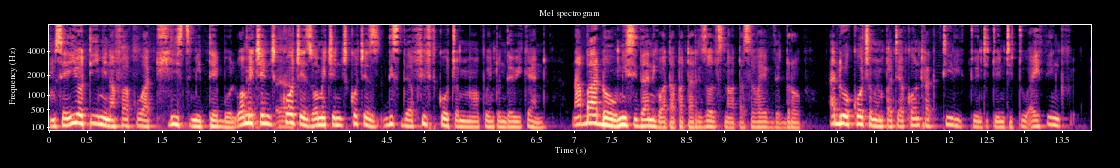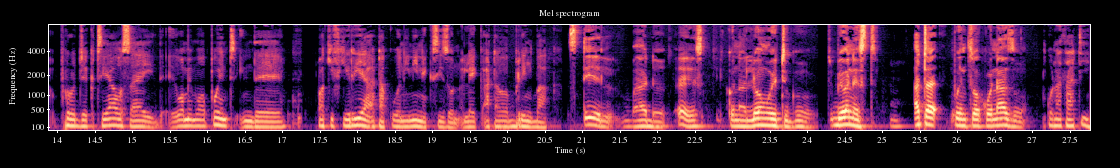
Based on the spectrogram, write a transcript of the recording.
Mse hiyo team inafaa kuwa at least mid table wamechange coaches wamechange coaches. This is their fifth coach wamemapoint on the weekend. Na bado mi sidhani watapata results na watasurvive the drop hadi huo coach wamempatia contract till 2022 i think project yao sahii wamewapoint in the wakifikiria atakuwa nini next season like atawa bring back. Still bado hey, iko na long way to go. To be honest hata points wako nazo. Kuna 13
